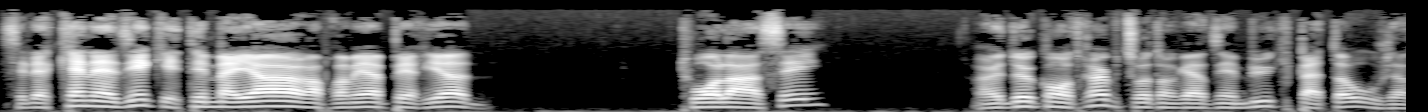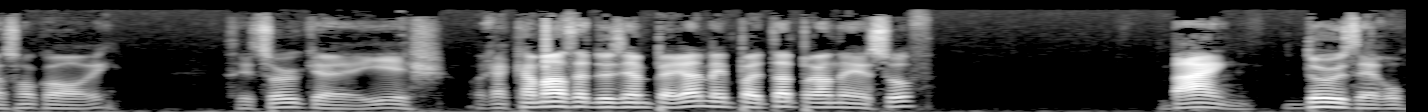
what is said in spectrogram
C'est le Canadien qui a été meilleur en première période. Trois lancés, un 2 contre 1, puis tu vois ton gardien but qui patauge dans son carré. C'est sûr que, yish, recommence la deuxième période, même pas le temps de prendre un souffle. Bang, 2-0.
